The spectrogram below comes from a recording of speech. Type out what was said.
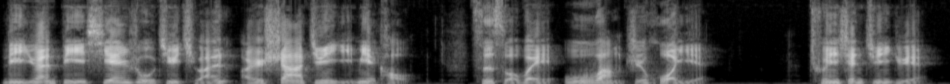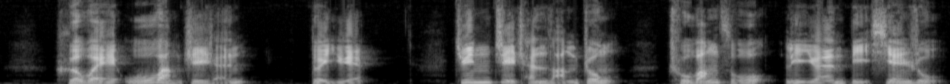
李元必先入巨泉而杀君以灭口。”此所谓无妄之祸也。春申君曰：“何谓无望之人？”对曰：“君至臣郎中，楚王卒，李元必先入。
